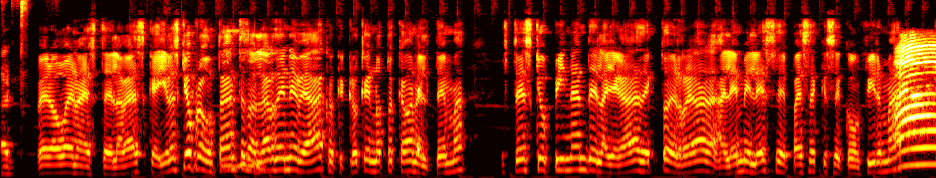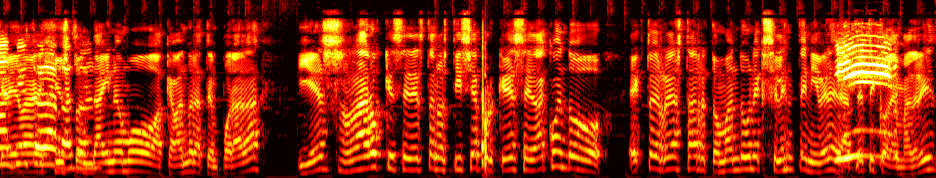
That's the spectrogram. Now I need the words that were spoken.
Exacto. Pero bueno, este, la verdad es que yo les quiero preguntar antes de hablar de NBA, porque creo que no tocaban el tema. ¿Ustedes qué opinan de la llegada de Héctor Herrera al MLS? Parece que se confirma Ah, que va toda el Houston razón. Dynamo acabando la temporada. Y es raro que se dé esta noticia porque se da cuando Héctor Herrera está retomando un excelente nivel en el Sí. Atlético de Madrid.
